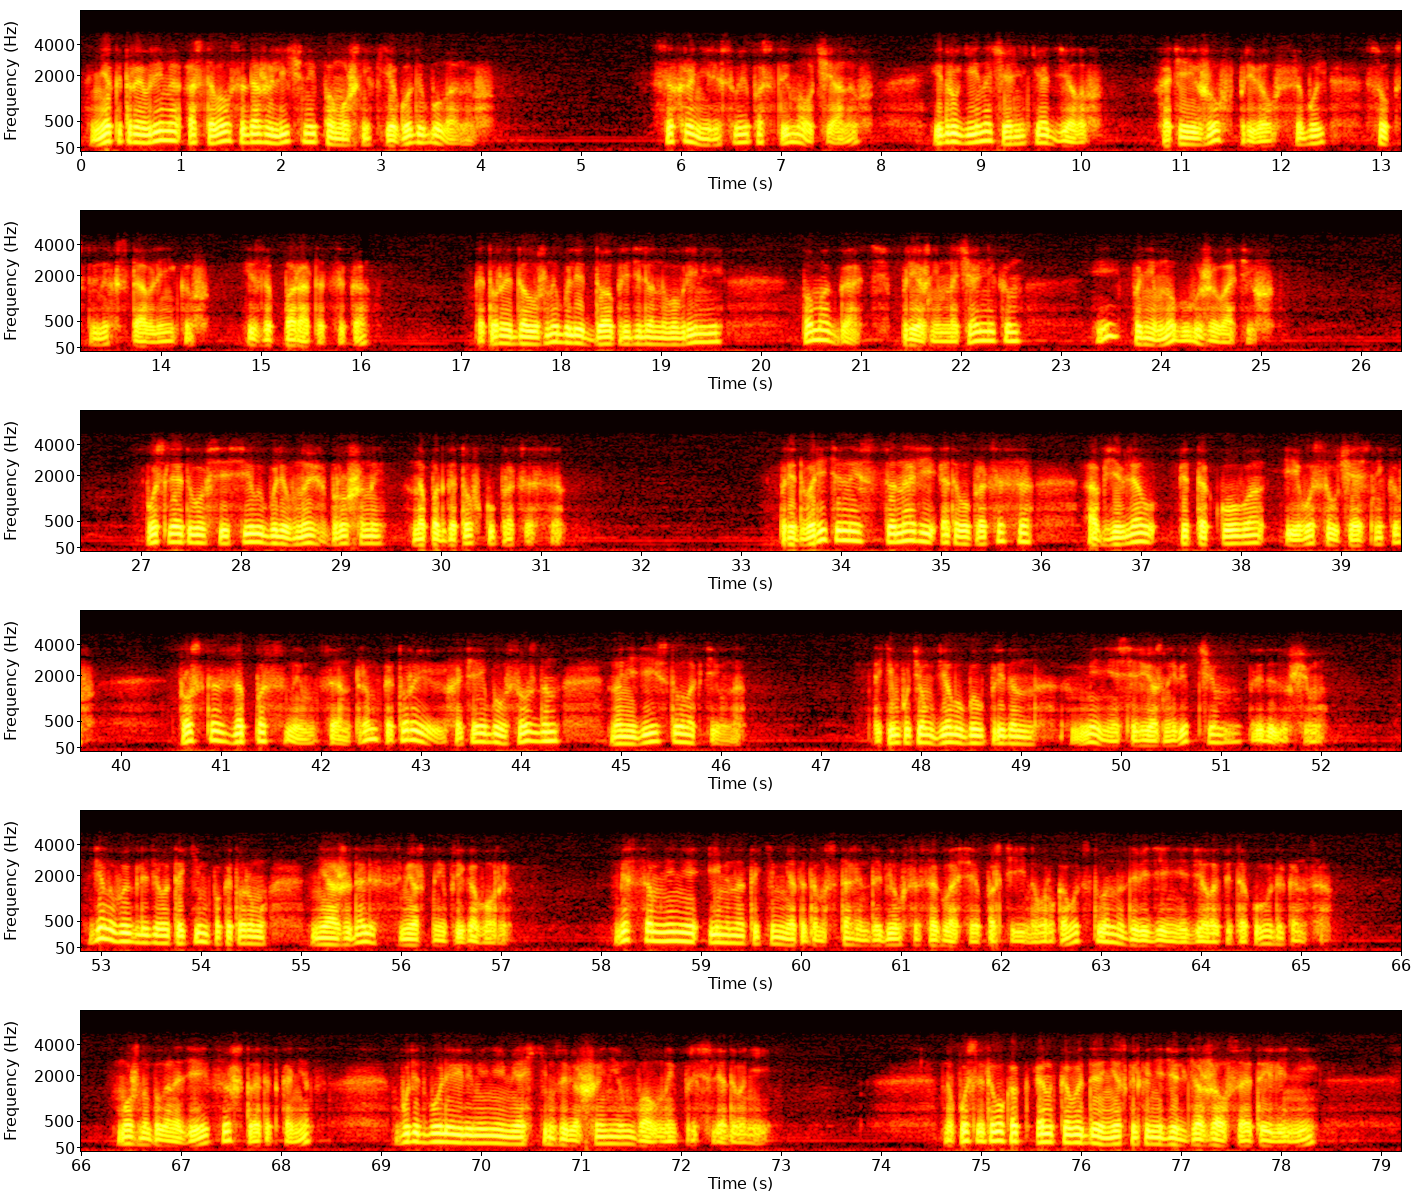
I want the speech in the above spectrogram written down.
некоторое время оставался даже личный помощник Ягоды Буланов. Сохранили свои посты Молчанов и другие начальники отделов, хотя Ежов привел с собой собственных ставленников из аппарата ЦК, которые должны были до определенного времени помогать прежним начальникам и понемногу выживать их. После этого все силы были вновь брошены на подготовку процесса. Предварительный сценарий этого процесса объявлял Пятакова и его соучастников просто запасным центром, который, хотя и был создан, но не действовал активно. Таким путем делу был придан менее серьезный вид, чем предыдущему. Дело выглядело таким, по которому не ожидались смертные приговоры. Без сомнения, именно таким методом Сталин добился согласия партийного руководства на доведение дела Пятакова до конца. Можно было надеяться, что этот конец будет более или менее мягким завершением волны преследований. Но после того, как НКВД несколько недель держался этой линии,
